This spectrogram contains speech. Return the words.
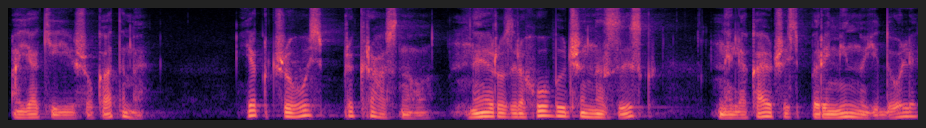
А як її шукатиме? Як чогось прекрасного, не розраховуючи на зиск, не лякаючись перемінної долі,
